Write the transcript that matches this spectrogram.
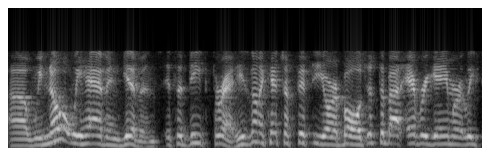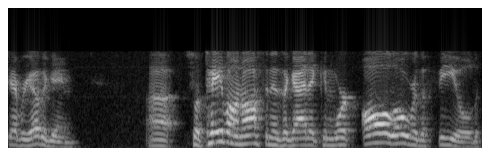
Uh, we know what we have in Givens. It's a deep threat. He's going to catch a 50-yard ball just about every game, or at least every other game. Uh, so Tavon Austin is a guy that can work all over the field,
